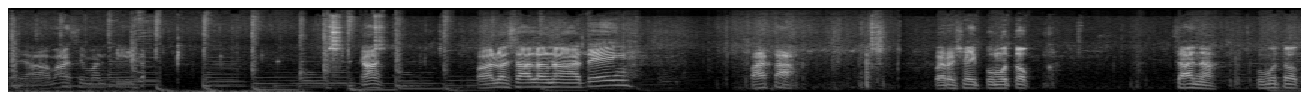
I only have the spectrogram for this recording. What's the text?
Mayama si Mantiga. Yan. Pangalawang salang ng ating pata. Para siya'y pumutok. Sana, pumutok.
